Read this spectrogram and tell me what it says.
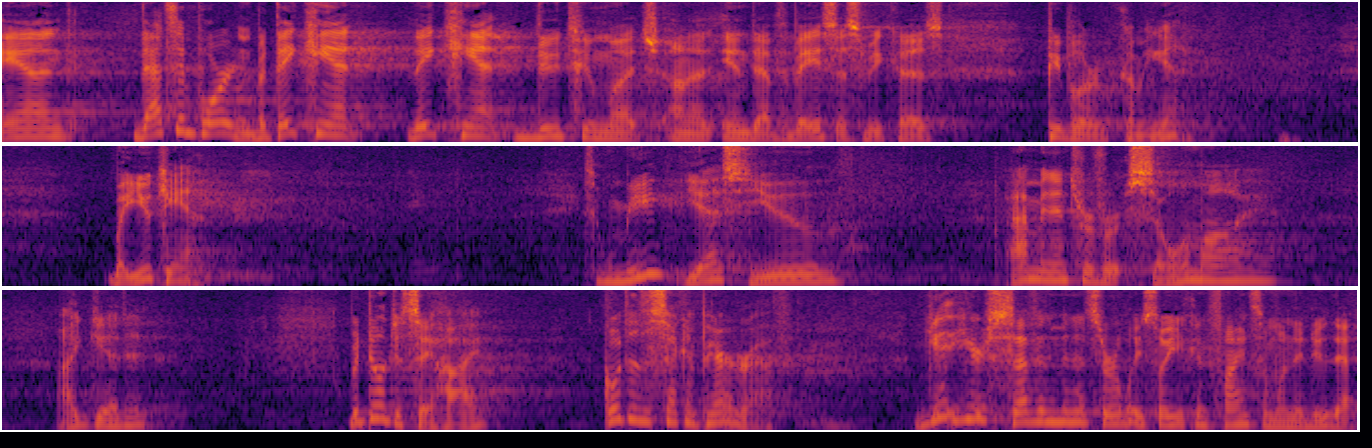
and that's important, but they can't they can't do too much on an in-depth basis because people are coming in. But you can. So me? Yes, you. I'm an introvert, so am I. I get it. But don't just say hi. Go to the second paragraph. Get here seven minutes early so you can find someone to do that.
